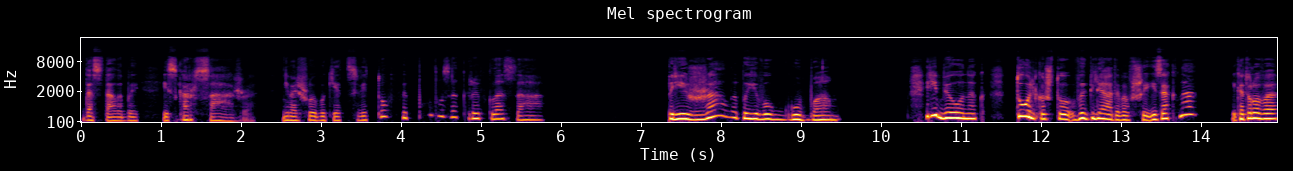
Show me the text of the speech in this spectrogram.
достала бы из корсажа небольшой букет цветов и, полузакрыв глаза, прижала бы его к губам. Ребенок, только что выглядывавший из окна, и которого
